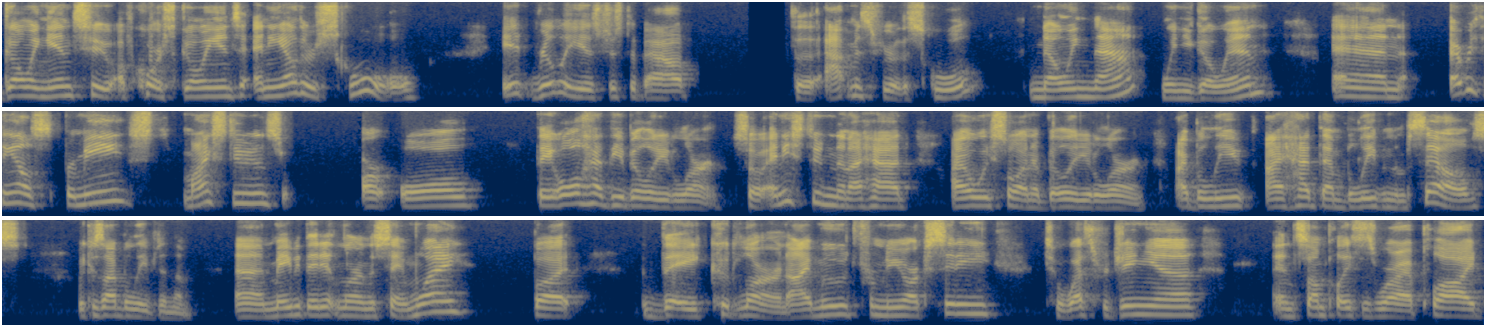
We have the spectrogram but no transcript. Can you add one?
going into, of course, going into any other school, it really is just about the atmosphere of the school, knowing that when you go in, and everything else. For me, my students are all they all had the ability to learn. So any student that I had, I always saw an ability to learn. I believe I had them believe in themselves because I believed in them. And maybe they didn't learn the same way, but they could learn. I moved from New York City to West Virginia and some places where I applied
